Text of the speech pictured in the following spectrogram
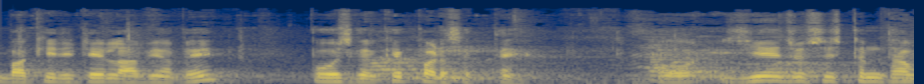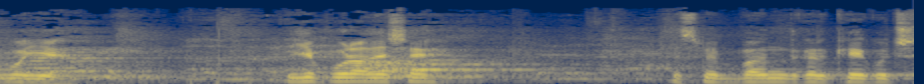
बाकी डिटेल आप यहाँ पे पोज करके पढ़ सकते हैं। और ये जो सिस्टम था वो ये है। ये पूरा जैसे इसमें बंद करके कुछ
